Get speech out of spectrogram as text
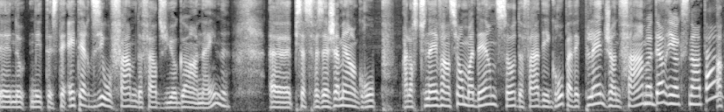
euh, c'était interdit aux femmes de faire du yoga en Inde, euh, puis ça se faisait jamais en groupe. Alors c'est une invention moderne, ça, de faire des groupes avec plein de jeunes femmes Moderne et occidentale? oc-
